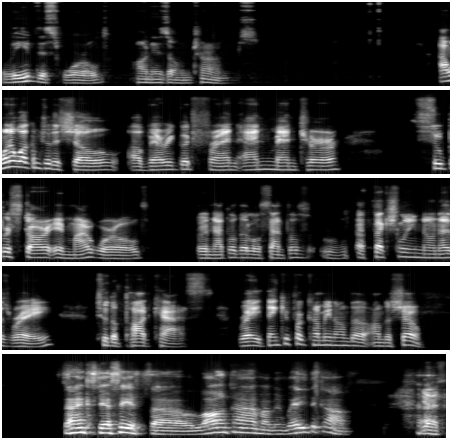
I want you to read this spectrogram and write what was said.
leave this world on his own terms. I want to welcome to the show a very good friend and mentor superstar in my world, Renato de los Santos, affectionately known as Ray, to the podcast. Ray, thank you for coming on the on the show. Thanks, Jesse. It's a long time. I've been waiting to come. yes.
